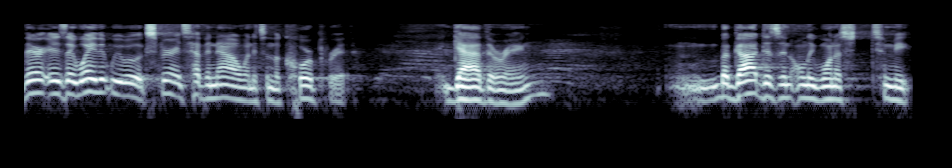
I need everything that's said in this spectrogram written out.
There is a way that we will experience heaven now when it's in the corporate gathering. But God doesn't only want us to meet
